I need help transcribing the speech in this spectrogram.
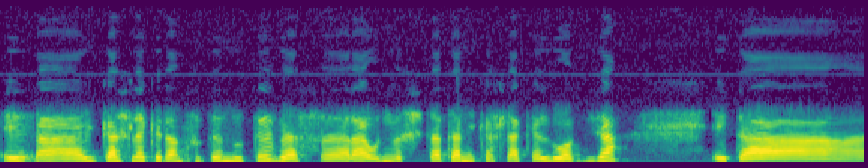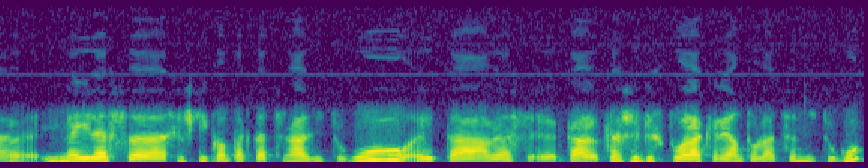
eta ikasleak erantzuten dute, behaz, ara, universitatean ikasleak helduak dira, eta e-mailez uh, kontaktatzen alditugu, eta behaz, klase virtualak ere antolatzen ditugu,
